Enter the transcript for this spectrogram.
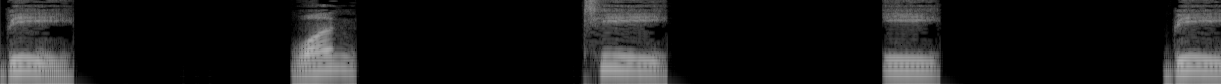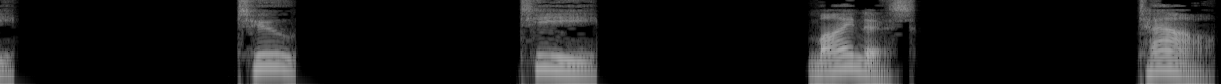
b 1 t e b 2 t minus tau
